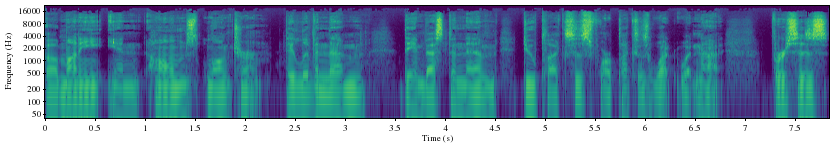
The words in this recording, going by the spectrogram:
uh, money in homes long term. They live in them, they invest in them, duplexes, fourplexes, what whatnot. Versus,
